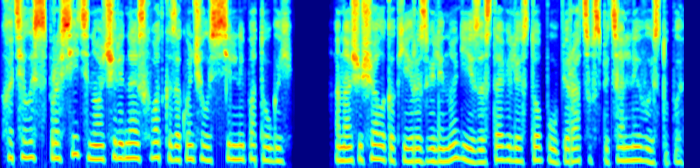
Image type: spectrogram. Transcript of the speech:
Хотелось спросить, но очередная схватка закончилась сильной потугой. Она ощущала, как ей развели ноги и заставили стопы упираться в специальные выступы.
